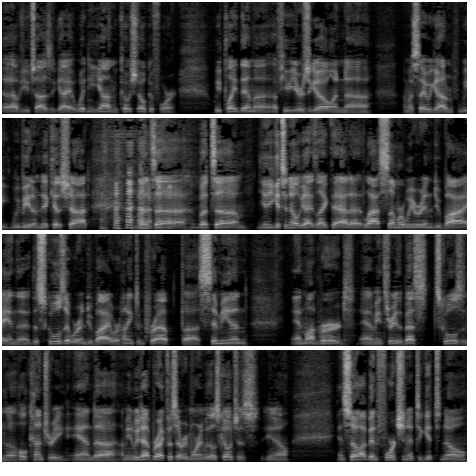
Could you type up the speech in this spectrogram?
of Utah is a guy at Whitney Young who coached Okafor. We played them a, a few years ago, and uh, I must say we got them. We we beat him. Nick hit a shot, but uh, but um, you know you get to know guys like that. Uh, last summer we were in Dubai, and the the schools that were in Dubai were Huntington Prep, uh, Simeon, and Montverde, and I mean three of the best schools in the whole country. And uh, I mean we'd have breakfast every morning with those coaches, you know. And so I've been fortunate to get to know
